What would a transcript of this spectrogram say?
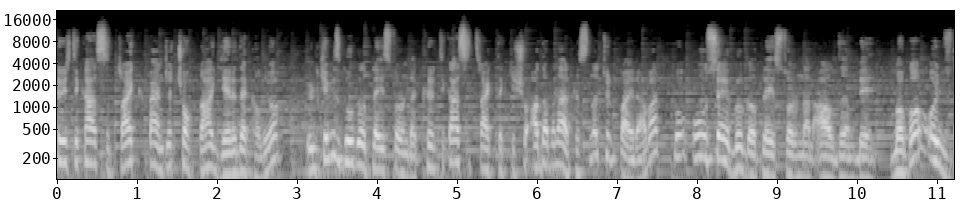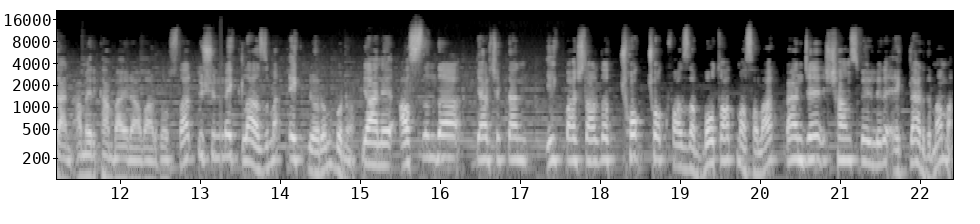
Critical Strike bence çok daha geride kalıyor. Ülkemiz Google Play Store'unda Critical Strike'daki şu adamın arkasında Türk bayrağı var. Bu US Google Play Store'undan aldığım bir logo. O yüzden Amerikan bayrağı var dostlar. Düşünmek lazıma ekliyorum bunu. Yani aslında gerçekten ilk başlarda çok çok fazla bot atmasalar bence şans verileri eklerdim ama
